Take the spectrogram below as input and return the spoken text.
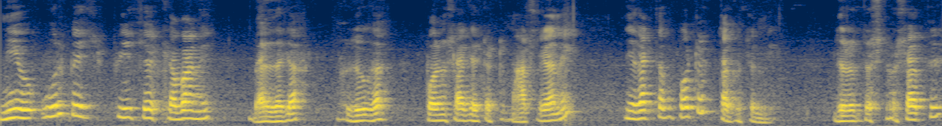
నీవు ఊరి పీల్చి పీల్చే కబాన్ని బెల్లగా మృదువుగా కొనసాగేటట్టు మార్చగానే నీ రక్తపోటు తగ్గుతుంది. దురదృష్టవశాత్తు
